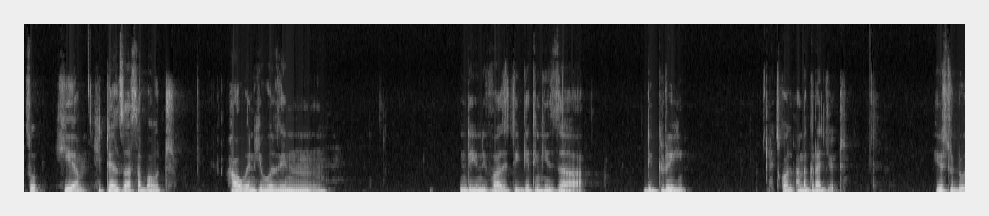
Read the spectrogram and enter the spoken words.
So here he tells us about how when he was in in the university getting his uh, degree it's called undergraduate he used to do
